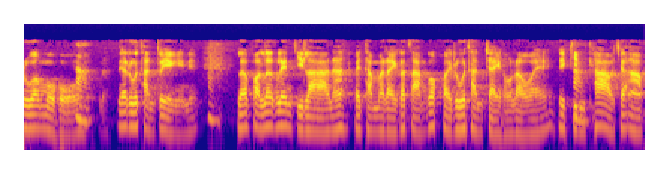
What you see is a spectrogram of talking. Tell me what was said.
รู้ว่าโมโหเนี่ยรู้ทันตัวเองอย่างนี้แล้วพอเลิกเล่นกีฬานะ ไปทำอะไรก็ตามก็คอยรู้ทันใจของเราไว้จะกินข้าวจะอาบ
